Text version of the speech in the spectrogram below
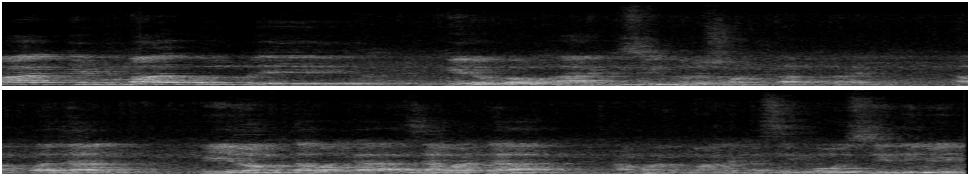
মাকে মা বলবে, এরকম আর কিছু কোনো সন্তান নাই। আব্বা জান এই রক্ত মাখা জামাটা আমার মার কাছে পৌঁছে দিবেন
